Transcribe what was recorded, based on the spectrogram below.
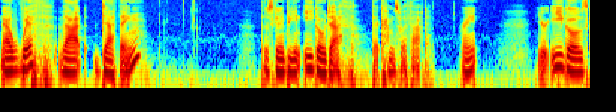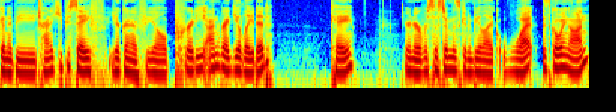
now with that deathing, there's going to be an ego death that comes with that, right? Your ego is going to be trying to keep you safe. You're going to feel pretty unregulated Okay. Your nervous system is going to be like, what is going on?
